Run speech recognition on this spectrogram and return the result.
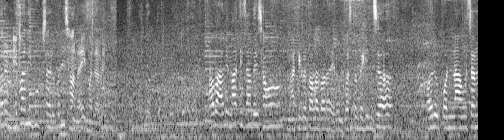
तर नेपाली बुक्सहरू पनि छन् है मजाले। अब हामी माथि जाँदैछौँ। माथिको तलबाट हेरौँ कस्तो देखिन्छ। अरू पढ्न आउँछन्।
